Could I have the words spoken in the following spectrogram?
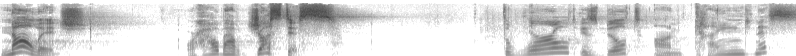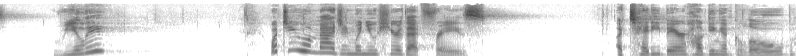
knowledge. Or how about justice? The world is built on kindness? Really? What do you imagine when you hear that phrase? A teddy bear hugging a globe?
